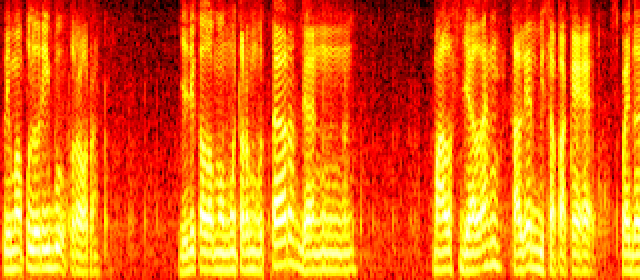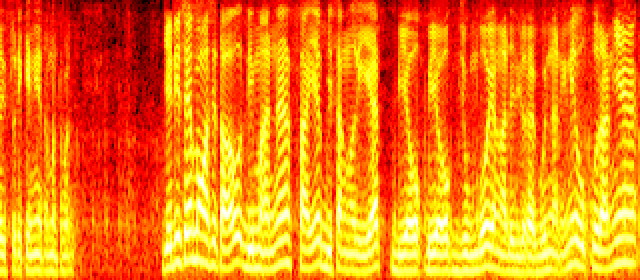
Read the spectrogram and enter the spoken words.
50.000 per orang. Jadi kalau mau muter-muter dan males jalan, kalian bisa pakai sepeda listrik ini teman-teman. Jadi saya mau ngasih tahu di mana saya bisa ngelihat biawak-biawak jumbo yang ada di Ragunan. Ini ukurannya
